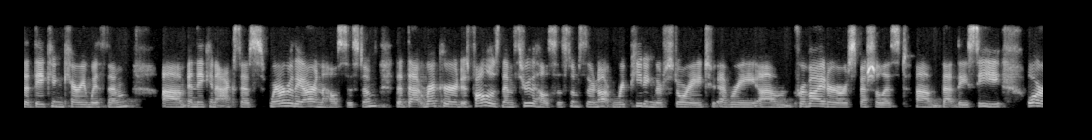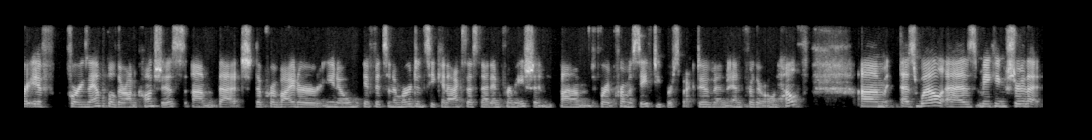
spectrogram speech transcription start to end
that they can carry with them um, and they can access wherever they are in the health system that that record it follows them through the health system so they're not repeating their story to every um, provider or specialist um, that they see. Or if for example they're unconscious um, that the provider you know if it's an emergency can access that information um, for, from a safety perspective and, and for their own health um, as well as making sure that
